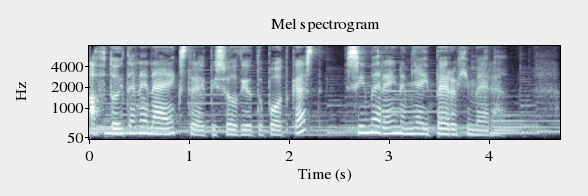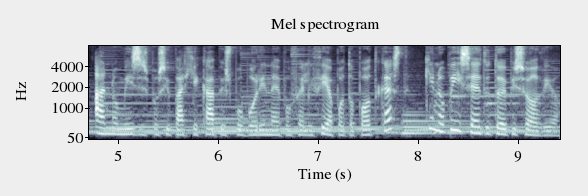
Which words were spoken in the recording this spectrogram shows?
Αυτό ήταν ένα έξτρα επεισόδιο του podcast. Σήμερα είναι μια υπέροχη μέρα. Αν νομίζεις πως υπάρχει κάποιος που μπορεί να υποφεληθεί από το podcast, κοινοποίησέ του το επεισόδιο.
